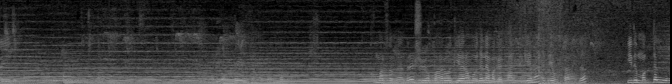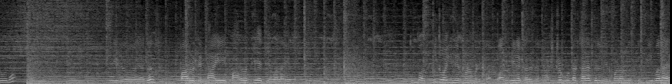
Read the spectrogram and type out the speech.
ಇದು ಕುಮಾರಸ್ವಾಮಿ ಅಂದರೆ ಶಿವ ಪಾರ್ವತಿಯರ ಮೊದಲನೇ ಮಗ ಕಾರ್ತಿಕೇನ ದೇವಸ್ಥಾನ ಇದು. ಇದು ಮಗ್ಗಲ್ಲಿರುವುದ ಇದು ಯಾವುದು? ಪಾರ್ವತಿ ತಾಯಿ ಪಾರ್ವತಿಯ ದೇವಾಲಯ ಇದು. ತುಂಬ ಅದ್ಭುತವಾಗಿ ನಿರ್ಮಾಣ ಮಾಡಿದ್ದಾರೆ ಆಗಿನ ಕಾಲದಲ್ಲಿ ರಾಷ್ಟ್ರಕೂಟ ಕಾಲದಲ್ಲಿ ನಿರ್ಮಾಣ ಮಾಡಿದ ದೇವಾಲಯ.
